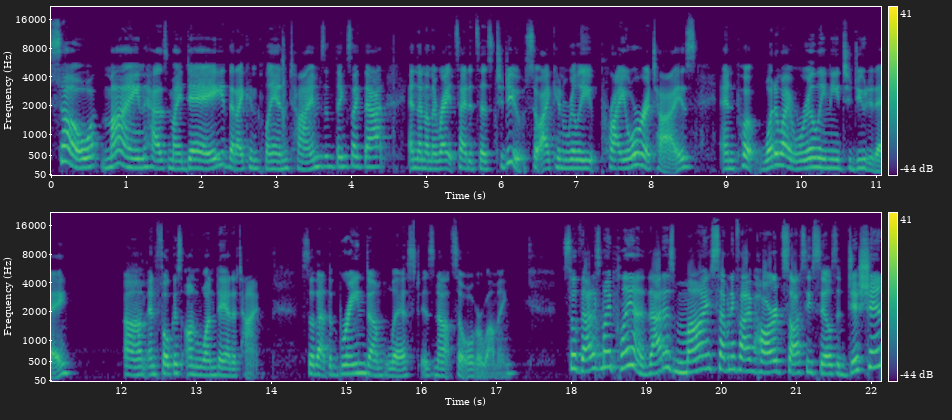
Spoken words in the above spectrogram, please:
So, mine has my day that I can plan times and things like that, and then on the right side it says to do. So I can really prioritize and put what do I really need to do today um, and focus on one day at a time so that the brain dump list is not so overwhelming. So that is my plan. That is my 75 hard saucy sales edition.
